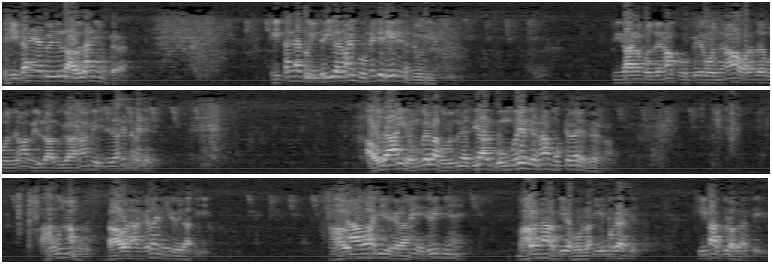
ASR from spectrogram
ඒ හිතන්නේ නැතුව ඉඳලා අවධානය යොමු කරන්නේ. හිතන්නේ නැතුව ඉඳලා තමයි කොහොමද තේරෙන්නේ නැතුව ඉන්නේ. විගාන හොදනවා, කෝපය හොදනවා, වරද හොදනවා, මිදුලාපු ගන්නවා, මේ ඉඳලා කරන වැඩ. අවධානය යොමු කරලා පුරුදු නැතිලා ගොම් වෙල කරනවා, මුට්ට වෙල කරනවා. අහුනම භාවනා කරලා මේක වෙලා තියෙන්නේ. භාවනාව හරියට කරන්නේ ඒක වෙන්නේ නැහැ. භාවනාව කියලා හොරලා තියෙන මොකද්ද? හිත අතුල ගතේ.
